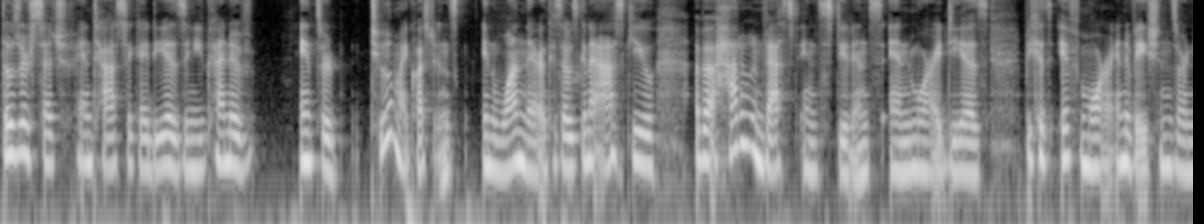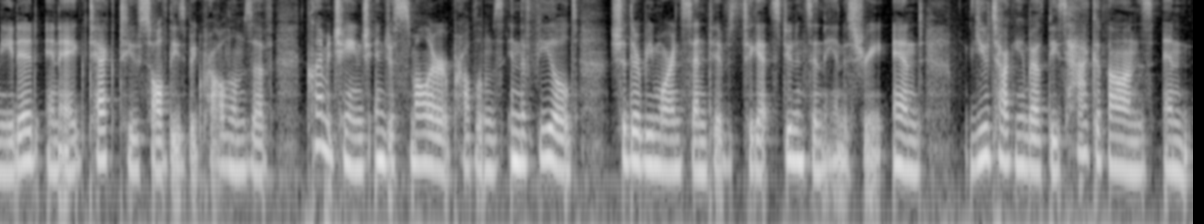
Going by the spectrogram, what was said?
Those are such fantastic ideas, and you kind of answered two of my questions in one there because I was going to ask you about how to invest in students and more ideas. Because if more innovations are needed in ag tech to solve these big problems of climate change and just smaller problems in the field, should there be more incentives to get students in the industry? And you talking about these hackathons and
